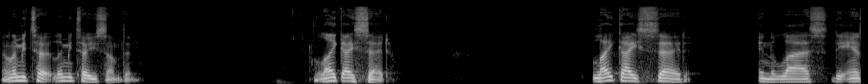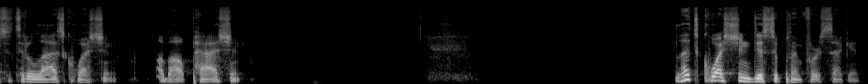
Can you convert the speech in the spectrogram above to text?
Now let me tell let me tell you something. Like I said, like I said in the last the answer to the last question about passion. Let's question discipline for a second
